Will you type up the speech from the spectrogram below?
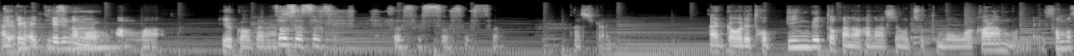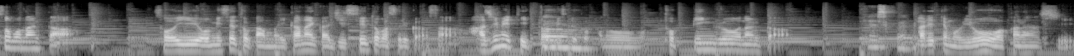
相手が言ってるのもあんまよくわからんしそうそうそうそうそうそうそうそう。確かに。なんか俺トッピングとかの話もちょっともう分からんもんね。そもそもなんかそういうお店とかあんま行かないから実炊とかするからさ初めて行ったお店とかのトッピングをなんか言わ。れてもよう分からんし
